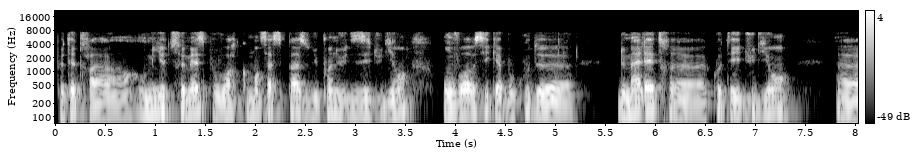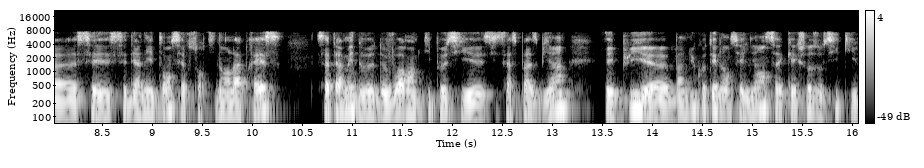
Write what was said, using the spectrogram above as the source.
peut-être en milieu de semestre pour voir comment ça se passe du point de vue des étudiants. On voit aussi qu'il y a beaucoup de, mal-être euh, côté étudiant euh, ces, derniers temps, c'est ressorti dans la presse. Ça permet de, voir un petit peu si, ça se passe bien. Et puis, euh, ben, du côté de l'enseignant, c'est quelque chose aussi qui,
